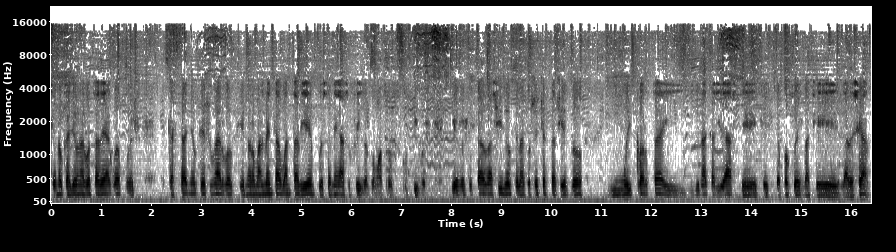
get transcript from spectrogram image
que no cayó una gota de agua, pues castaño, que es un árbol que normalmente aguanta bien, pues también ha sufrido como otros cultivos. Y el resultado ha sido que la cosecha está siendo muy corta y, y una calidad que, que tampoco es la que la deseable.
